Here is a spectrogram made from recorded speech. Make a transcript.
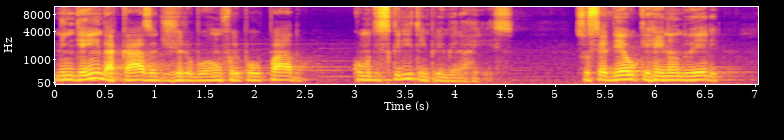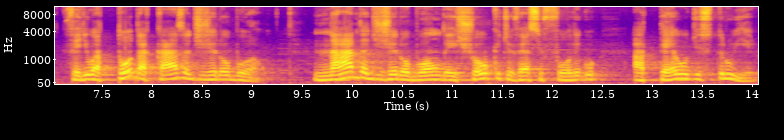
Ninguém da casa de Jeroboão foi poupado, como descrito em 1 Reis. Sucedeu que, reinando ele, feriu a toda a casa de Jeroboão. Nada de Jeroboão deixou que tivesse fôlego até o destruir.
